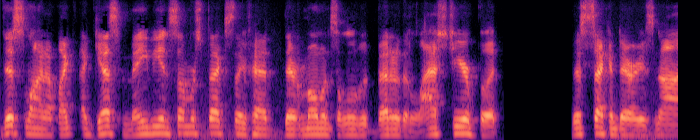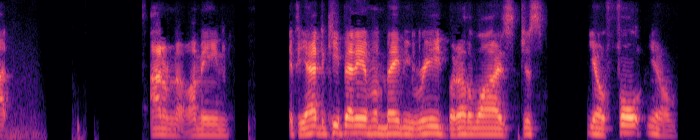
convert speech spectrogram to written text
this lineup, I, I guess maybe in some respects they've had their moments a little bit better than last year, but this secondary is not. I don't know. I mean, if you had to keep any of them, maybe Reid, but otherwise, just you know, full, you know,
